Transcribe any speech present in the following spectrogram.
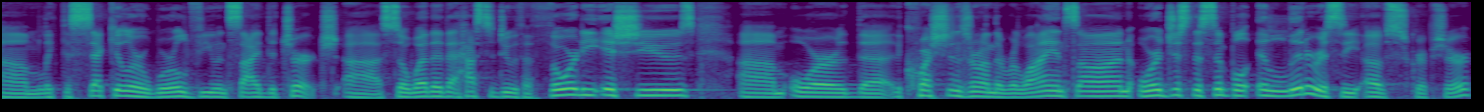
um, like the secular worldview inside the church. Uh, so whether that has to do with authority issues um, or the, the, questions around the reliance on, or just the simple illiteracy of Scripture.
